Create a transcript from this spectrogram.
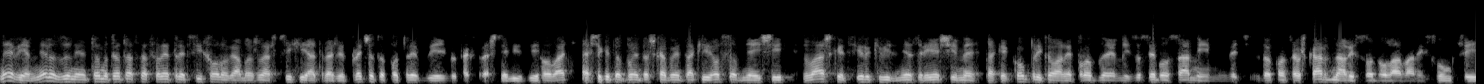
Neviem, nerozumiem tomu, to otázka skôr pre psychologa, možno až psychiatra, že prečo to potrebuje niekto tak strašne vyzdvihovať. A ešte keď to poviem troška, budem taký osobnejší, zvlášť keď cirkvi dnes riešime také komplikované problémy so sebou samým, veď dokonca už kardináli sú odolávaní z funkcií.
